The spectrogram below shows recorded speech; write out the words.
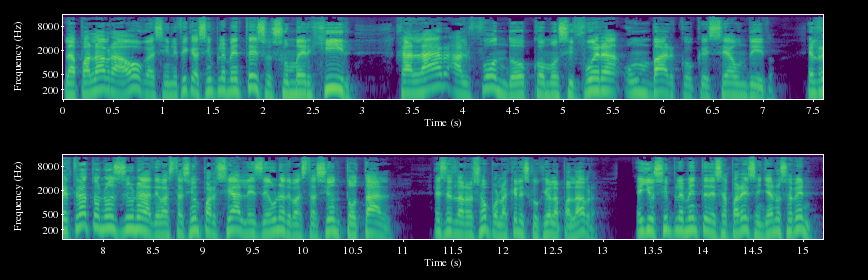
La palabra ahoga significa simplemente eso, sumergir, jalar al fondo como si fuera un barco que se ha hundido. El retrato no es de una devastación parcial, es de una devastación total. Esa es la razón por la que él escogió la palabra. Ellos simplemente desaparecen, ya no se ven.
